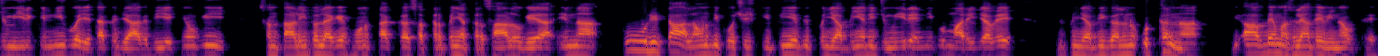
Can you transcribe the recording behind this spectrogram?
ਜ਼ਮੀਰ ਕਿੰਨੀ ਕੁ ਹਜੇ ਤੱਕ ਜਾਗਦੀ ਹੈ ਕਿਉਂਕਿ 47 ਤੋਂ ਲੈ ਕੇ ਹੁਣ ਤੱਕ 70 75 ਸਾਲ ਹੋ ਗਏ ਆ, ਇਹਨਾਂ ਪੂਰੀ ਢਾਹ ਲਾਉਣ ਦੀ ਕੋਸ਼ਿਸ਼ ਕੀਤੀ ਹੈ ਵੀ ਪੰਜਾਬੀਆਂ ਦੀ ਜ਼ਮੀਰ ਇੰਨੀ ਕੁ ਮਾਰੀ ਜਾਵੇ ਵੀ ਪੰਜਾਬੀ ਗੱਲ ਨੂੰ ਉੱਠਣ ਨਾ, ਵੀ ਆਪਦੇ ਮਸਲਿਆਂ ਤੇ ਵੀ ਨਾ ਉੱਠੇ।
